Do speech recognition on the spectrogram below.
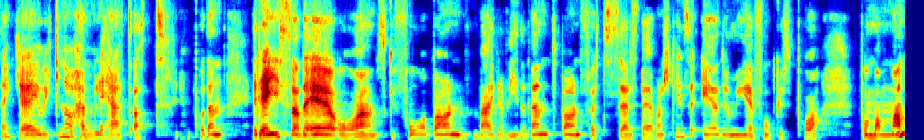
tenker jeg er jo ikke noe hemmelighet at på den reisa det er å skulle få barn, være gravid og vente barn, fødsel, spedbarnstid, så er det jo mye fokus på, på mammaen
